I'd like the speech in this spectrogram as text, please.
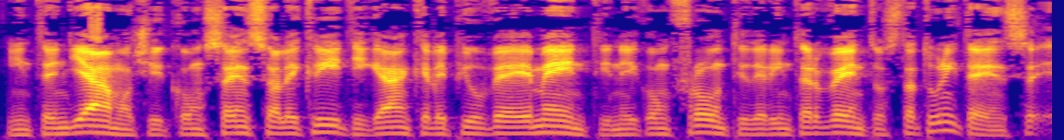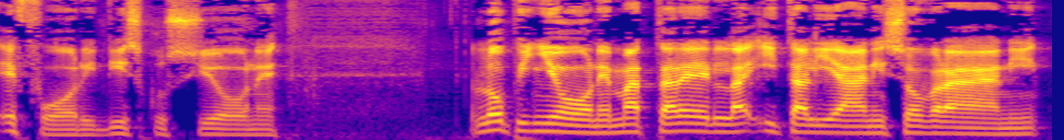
Intendiamoci, il consenso alle critiche, anche le più veementi, nei confronti dell'intervento statunitense è fuori discussione. L'opinione Mattarella italiani sovrani.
